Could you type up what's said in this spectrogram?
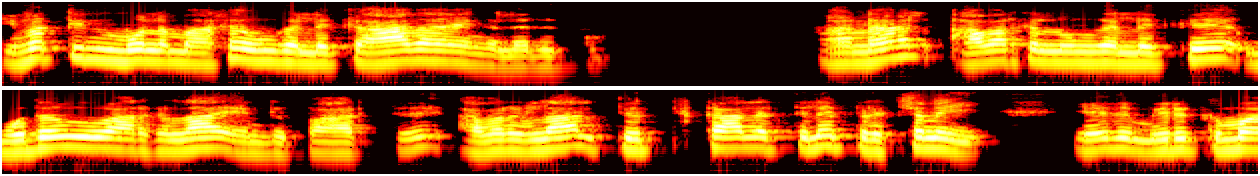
இவற்றின் மூலமாக உங்களுக்கு ஆதாயங்கள் இருக்கும். ஆனால் அவர்கள் உங்களுக்கு உதவுவார்களா என்று பார்த்து அவர்களால் பிற்காலத்திலே பிரச்சனை ஏதும் இருக்குமா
